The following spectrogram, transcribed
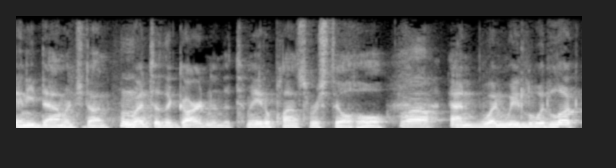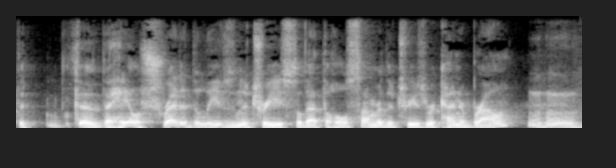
any damage done. We went to the garden and the tomato plants were still whole. Wow. And when we would look, the, the, the hail shredded the leaves in the trees so that the whole summer the trees were kind of brown. Mm-hmm.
